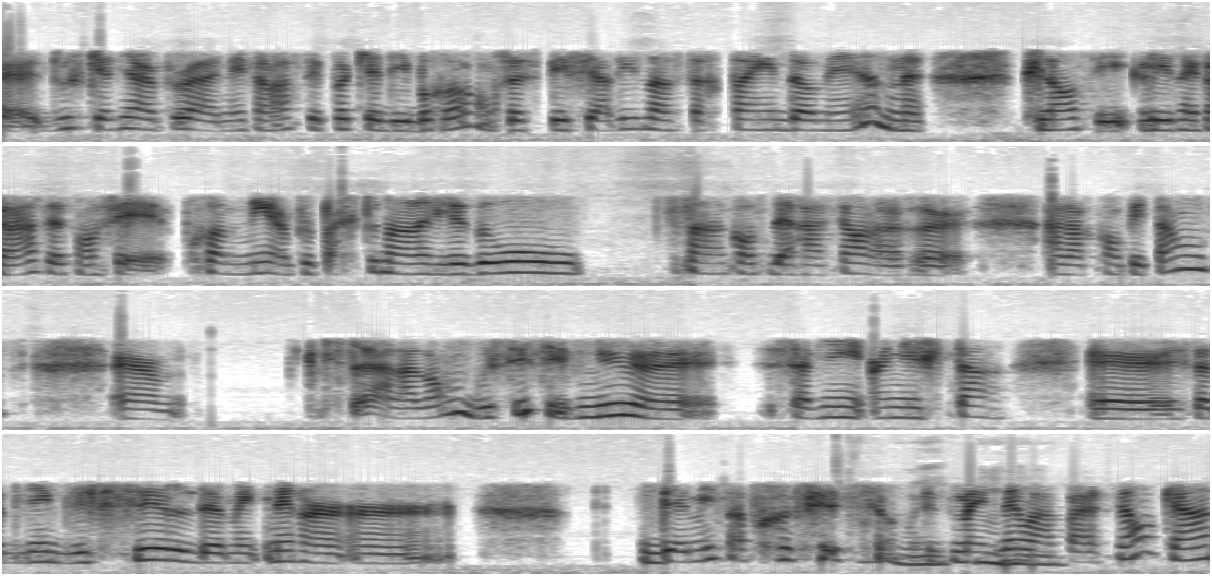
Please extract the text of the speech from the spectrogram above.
Euh, D'où ce qui vient un peu à l'infirmière, c'est pas qu'il y a des bras, on se spécialise dans certains domaines. Puis là, les infirmières se sont fait promener un peu partout dans le réseau sans considération à leur euh, à leurs compétences. Euh, ça, à la longue aussi, c'est venu, euh, ça vient un irritant. Euh, ça devient difficile de maintenir un, d'aimer sa profession, de maintenir la mm-hmm. passion quand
